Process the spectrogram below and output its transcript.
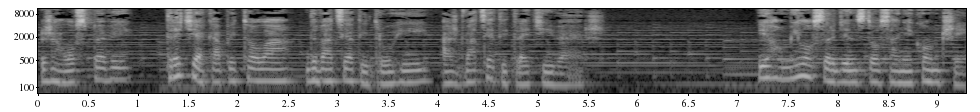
Žalospevy, 3. kapitola, 22. až 23. verš. Jeho milosrdenstvo sa nekončí.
